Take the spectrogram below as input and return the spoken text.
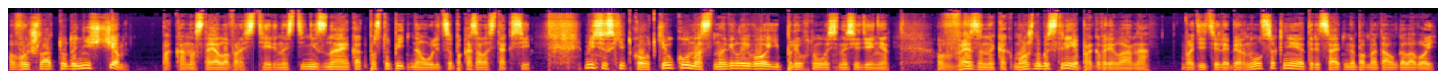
вышла оттуда ни с чем. Пока она стояла в растерянности, не зная, как поступить, на улице показалось такси. Миссис Хиткоут Килкун остановила его и плюхнулась на сиденье. «Везены как можно быстрее», — проговорила она. Водитель обернулся к ней и отрицательно помотал головой.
